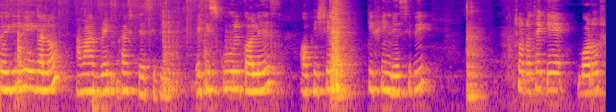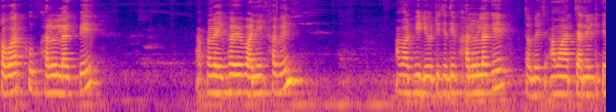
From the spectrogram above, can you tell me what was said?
তৈরি হয়ে গেল আমার ব্রেকফাস্ট রেসিপি এটি স্কুল, কলেজ, অফিসের টিফিন রেসিপি। ছোট থেকে বড় সবার খুব ভালো লাগবে। আপনারা এইভাবে বানিয়ে খাবেন। আমার ভিডিওটি যদি ভালো লাগে, তবে আমার চ্যানেলটিকে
